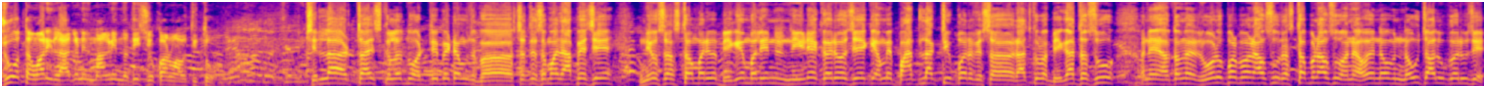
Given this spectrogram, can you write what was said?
જો તમારી લાગણી માંગણી નથી સ્વીકારવામાં આવતી તો. છેલ્લા અડતાલીસ કલાકનું અલ્ટિમેટમ સત્ય સમાજ આપે છે. નેવ સંસ્થા અમારી ભેગે મળીને નિર્ણય કર્યો છે કે અમે પાંચ લાખથી ઉપર રાજકોટમાં ભેગા થશું અને તમને રોડ ઉપર પણ આવશું રસ્તા પણ આવશું અને હવે નવું ચાલુ કર્યું છે.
